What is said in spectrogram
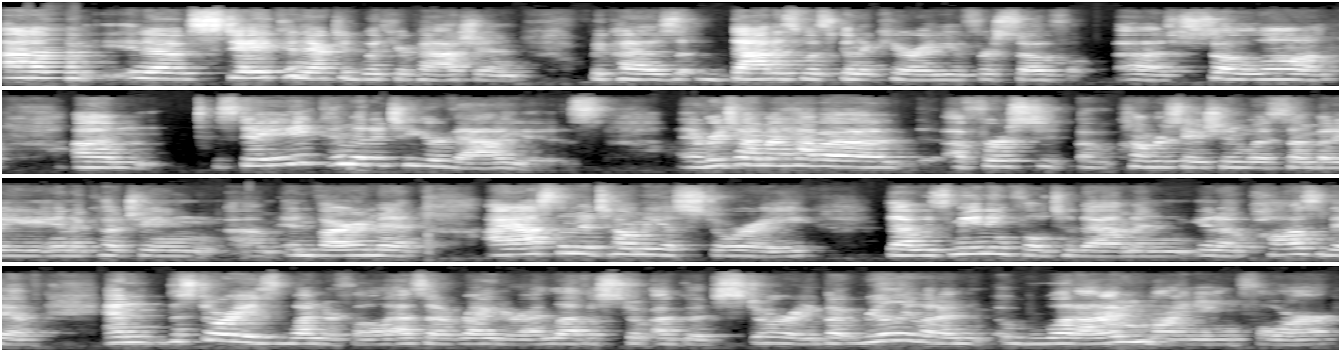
Um, you know stay connected with your passion because that is what's going to carry you for so uh, so long. Um, stay committed to your values every time I have a, a first conversation with somebody in a coaching um, environment, I ask them to tell me a story that was meaningful to them and you know positive. And the story is wonderful. As a writer i love a, sto- a good story. But really what i'm what i'm mining for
